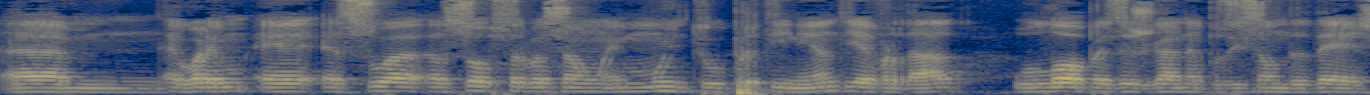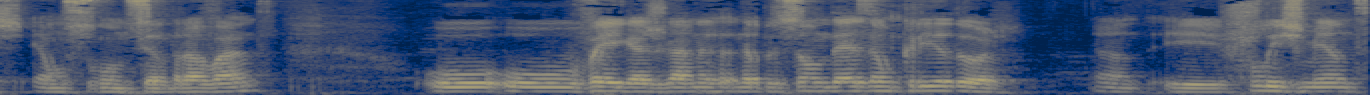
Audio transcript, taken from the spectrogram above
Um, agora, é, é, a, sua, a sua observação é muito pertinente e é verdade. O López a jogar na posição de 10 é um segundo centroavante. O, o Veiga a jogar na, na posição de 10 é um criador. E felizmente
